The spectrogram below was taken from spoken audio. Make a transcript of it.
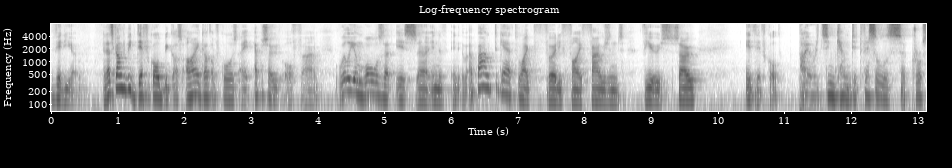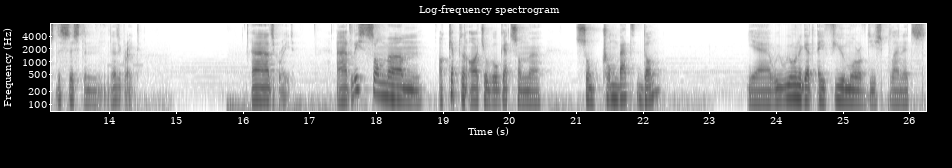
video. And that's going to be difficult because I got, of course, an episode of uh, William Wallace that is uh, in, the, in about to get like 35,000 views. So it's difficult. Pirates encountered vessels across the system. That's great. Uh, that's great. at least some um, our Captain Archer will get some uh, some combat done. Yeah, we, we want to get a few more of these planets.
